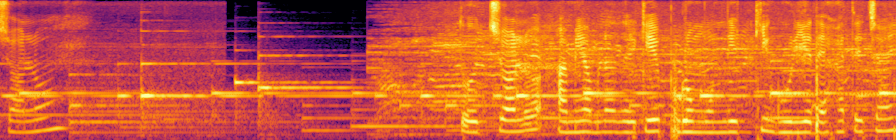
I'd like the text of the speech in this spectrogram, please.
চলো। তো চলো, আমি আপনাদেরকে পুরো মন্দিরটি ঘুরিয়ে দেখাতে চাই।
